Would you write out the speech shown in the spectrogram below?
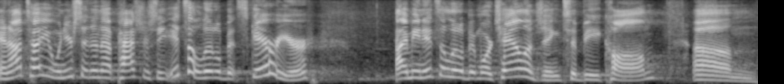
And I'll tell you, when you're sitting in that passenger seat, it's a little bit scarier I mean, it's a little bit more challenging to be calm. Um,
